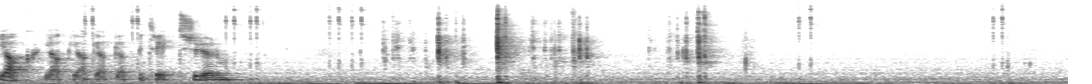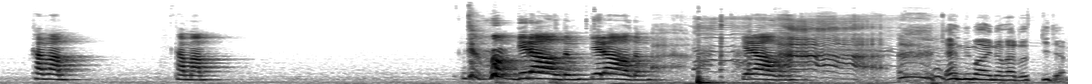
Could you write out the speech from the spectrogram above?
Yok, yok, yok, yok, yok. Bitrate düşürüyorum. Tamam. Tamam. Tamam geri aldım. Geri aldım. Geri aldım. Kendimi aynalarda sikeceğim.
